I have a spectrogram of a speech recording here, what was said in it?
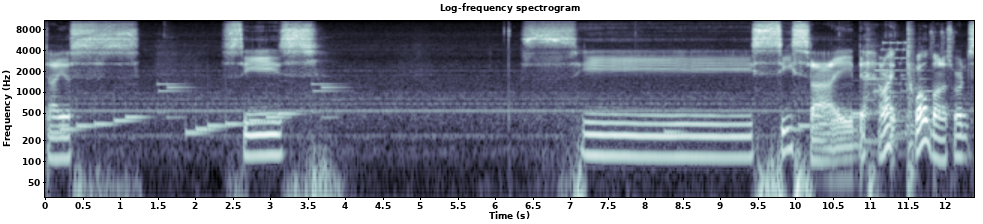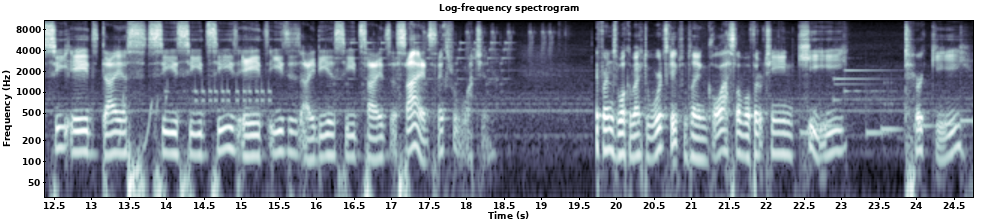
diocese seas sea seaside. All right 12 bonus words sea aids dias seas seed seas aids eases ideas seed sides asides. Thanks for watching. Hey friends. Welcome back to wordscapes. I'm playing glass level 13 key turkey.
